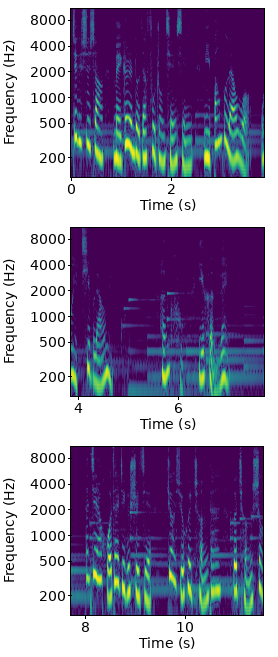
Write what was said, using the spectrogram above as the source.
这个世上每个人都在负重前行，你帮不了我，我也替不了你，很苦也很累，但既然活在这个世界，就要学会承担和承受。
